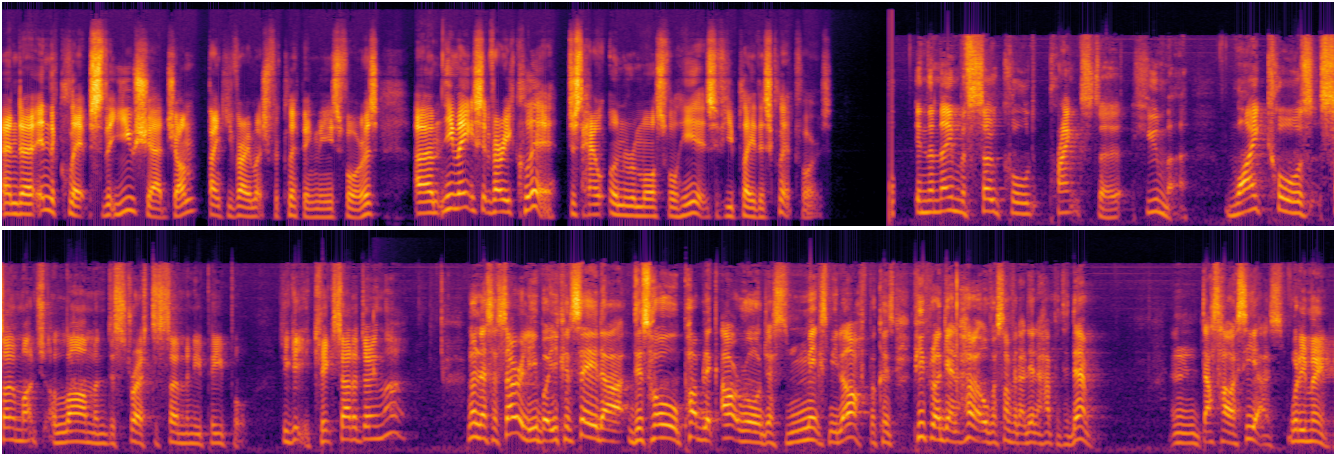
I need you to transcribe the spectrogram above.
And uh, in the clips that you shared, John, thank you very much for clipping these for us. Um, he makes it very clear just how unremorseful he is. If you play this clip for us. In the name of so called prankster humour, why cause so much alarm and distress to so many people? Do you get your kicks out of doing that? Not necessarily, but you could say that this whole public outroar just makes me laugh because people are getting hurt over something that didn't happen to them. And that's how I see it as. What do you mean?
